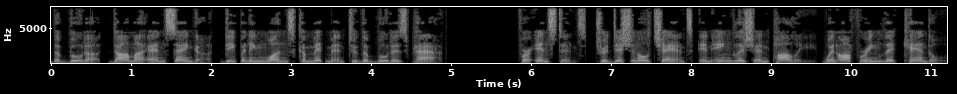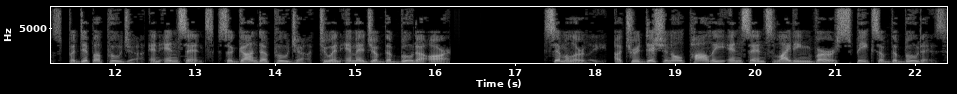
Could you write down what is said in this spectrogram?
the Buddha, Dhamma and Sangha, deepening one's commitment to the Buddha's path. For instance, traditional chants in English and Pali when offering lit candles puja and incense puja to an image of the Buddha are Similarly, a traditional Pali incense lighting verse speaks of the Buddha's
